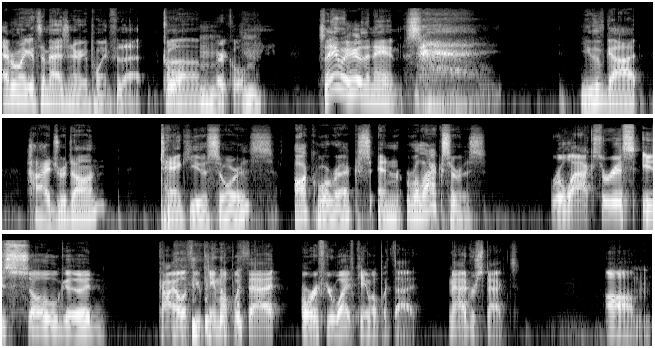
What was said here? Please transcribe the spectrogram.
everyone gets imaginary point for that. Cool. Um, Very cool. Mhm. So anyway, here are the names. You have got Hydrodon, Tanchiosaurus, Aquarex, and Relaxaurus. Relaxaurus is so good. Kyle, if you came up with that, or if your wife came up with that, mad respect. Um,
